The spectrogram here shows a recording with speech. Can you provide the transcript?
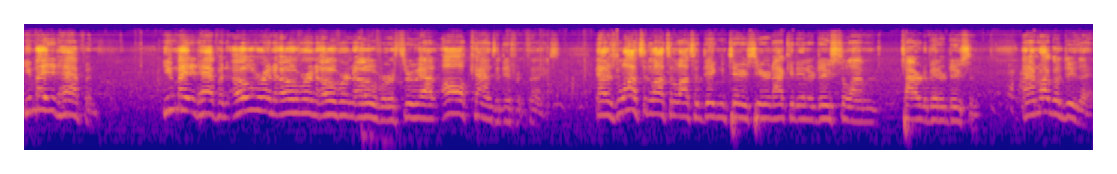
You made it happen. You made it happen over and over and over and over throughout all kinds of different things. Now, there's lots and lots and lots of dignitaries here, and I could introduce till I'm tired of introducing. And I'm not going to do that.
